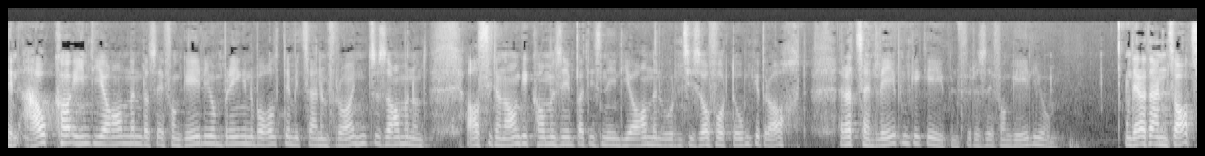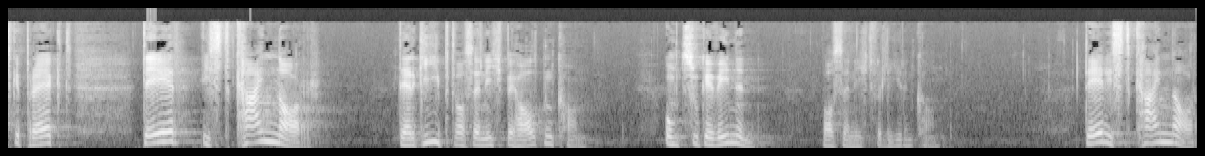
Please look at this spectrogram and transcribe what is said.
den Auka-Indianern das Evangelium bringen wollte mit seinen Freunden zusammen. Und als sie dann angekommen sind bei diesen Indianern, wurden sie sofort umgebracht. Er hat sein Leben gegeben für das Evangelium. Und er hat einen Satz geprägt, der ist kein Narr, der gibt, was er nicht behalten kann, um zu gewinnen, was er nicht verlieren kann. Der ist kein Narr,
